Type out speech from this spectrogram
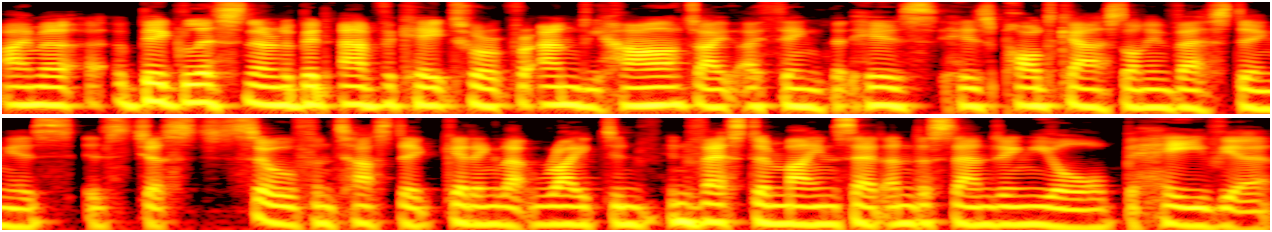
I'm a, a big listener and a big advocate for, for Andy Hart. I, I think that his his podcast on investing is is just so fantastic, getting that right in, investor mindset, understanding your behavior.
